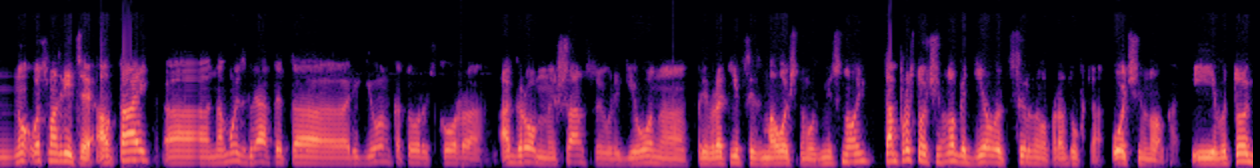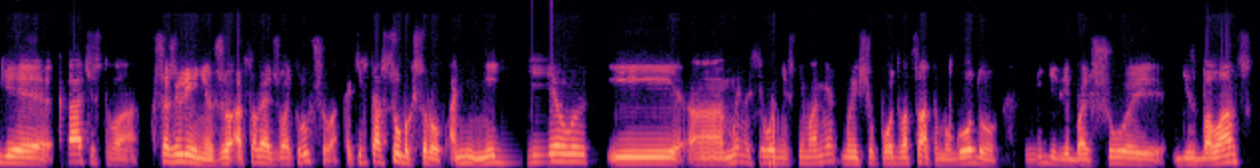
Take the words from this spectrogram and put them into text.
Ну, вот смотрите, Алтай, э, на мой взгляд, это регион, который скоро огромные шансы у региона превратиться из молочного в мясной. Там просто очень много делают сырного продукта, очень много. И в итоге качество, к сожалению, оставляет желать лучшего. Каких-то особых сыров они не делают. И э, мы на сегодняшний момент, мы еще по 2020 году видели большой дисбаланс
